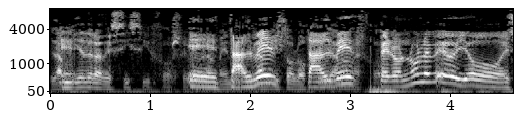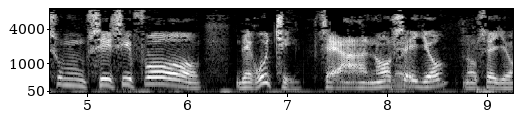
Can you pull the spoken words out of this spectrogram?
La Eh, piedra de Sísifo, eh, seguramente, tal vez, tal vez, pero no le veo yo. Es un Sísifo de Gucci. O sea, no sé yo, no sé yo.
